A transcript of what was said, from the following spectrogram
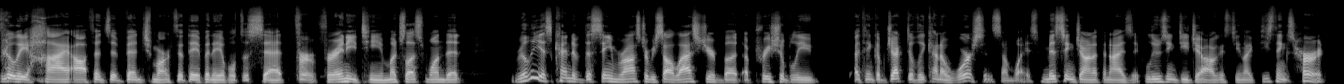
really high offensive benchmark that they've been able to set for for any team, much less one that really is kind of the same roster we saw last year, but appreciably, I think, objectively kind of worse in some ways. Missing Jonathan Isaac, losing DJ Augustin, like these things hurt.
